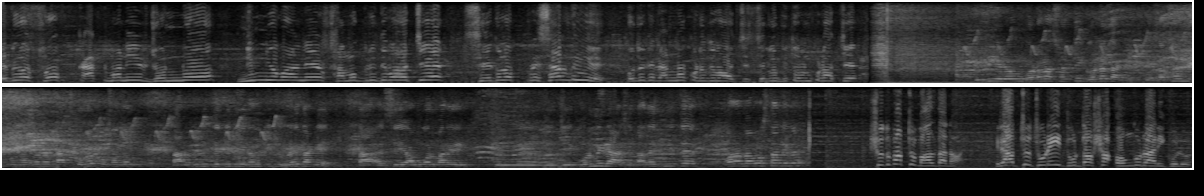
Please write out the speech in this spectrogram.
এগুলো সব কাটমানির জন্য নিম্নমানের সামগ্রী দেওয়া হচ্ছে সেগুলো প্রেসার দিয়ে ওদেরকে রান্না করে দেওয়া হচ্ছে সেগুলো বিতরণ করা হচ্ছে। যদি এরকম ঘটনা সত্যি ঘটে থাকে প্রশাসন প্রশাসনের কাজ করবে প্রশাসন তার বিরুদ্ধে যদি এরকম কিছু হয়ে থাকে তা সেই অঙ্গনবাড়ির যে কর্মীরা আছে তাদের বিরুদ্ধে করার ব্যবস্থা নেবে। শুধুমাত্র মালদা নয় রাজ্য জুড়েই দুর্দশা অঙ্গনওয়াড়িগুলোর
